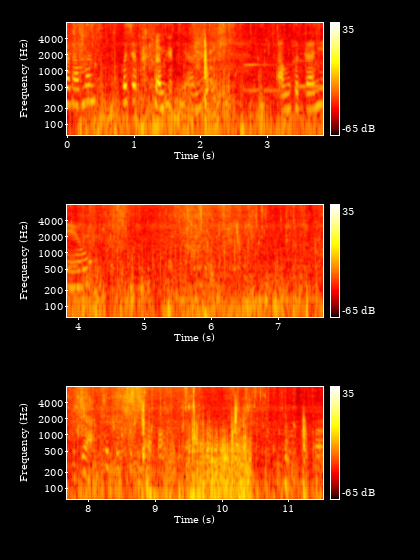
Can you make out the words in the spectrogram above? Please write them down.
바람은 어제 바람에 비하면 아무것도 아니에요. 야, 그것도 굴인가 봐. 어.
